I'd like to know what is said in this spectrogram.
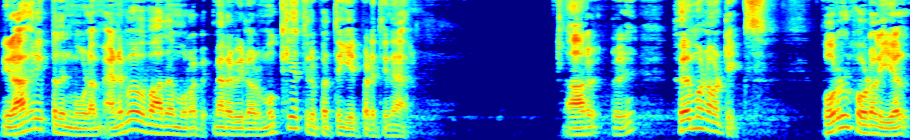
நிராகரிப்பதன் மூலம் அனுபவவாத முறை- மரபில் ஒரு முக்கிய திருப்பத்தை ஏற்படுத்தினார். ஆறு ஹெர்மனாட்டிக்ஸ் பொருள்கோடலியல்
